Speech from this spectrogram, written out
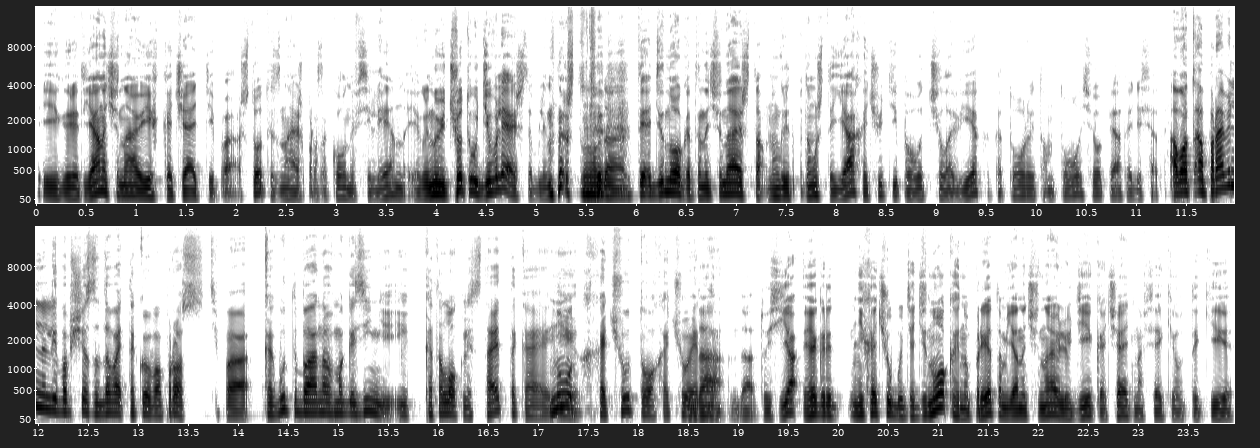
И говорит, я начинаю их качать, типа, «А что ты знаешь про законы вселенной? Я говорю, ну и что ты удивляешься, блин, что ну, ты, да. ты одиноко, ты начинаешь там. Ну, говорит, потому что я хочу, типа, вот человека, который там то, все, пятое, десятое. А вот, а правильно ли вообще задавать такой вопрос? Типа, как будто бы она в магазине и каталог листает такая, ну, и хочу то, хочу да, это. Да, да. То есть я, я, говорит, не хочу быть одинокой, но при этом я начинаю людей качать на всякие вот такие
